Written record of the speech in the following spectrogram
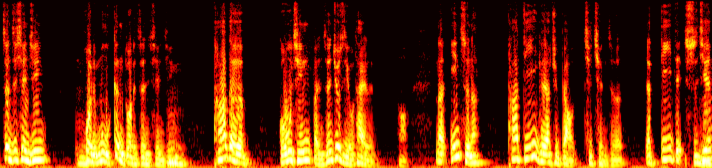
政治现金，或者募更多的政治现金，他的国务卿本身就是犹太人，好，那因此呢，他第一个要去表去谴责，要第一的时间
